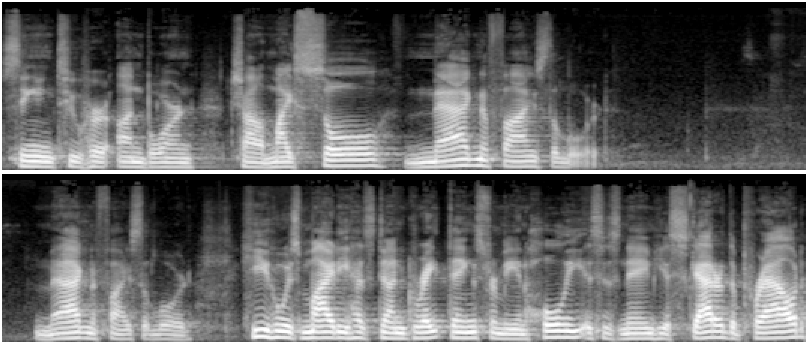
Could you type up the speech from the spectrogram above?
singing to her unborn child. My soul magnifies the Lord. Magnifies the Lord. He who is mighty has done great things for me, and holy is his name. He has scattered the proud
